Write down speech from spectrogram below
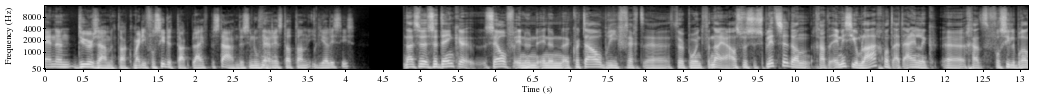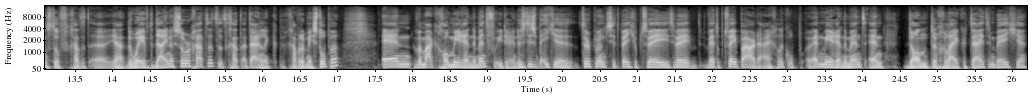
En een duurzame tak. Maar die fossiele tak blijft bestaan. Dus in hoeverre Ja. is dat dan idealistisch? Nou, ze, ze denken zelf in hun, in hun kwartaalbrief, zegt uh, Third Point, van nou ja, als we ze splitsen, dan gaat de emissie omlaag. Want uiteindelijk uh, gaat fossiele brandstof, gaat het, uh, ja, the way of the dinosaur gaat het. Het gaat uiteindelijk, gaan we ermee stoppen. En we maken gewoon meer rendement voor iedereen. Dus het is een beetje, Third Point zit een beetje op twee, twee wet op twee paarden eigenlijk. Op, en meer rendement en dan tegelijkertijd een beetje,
